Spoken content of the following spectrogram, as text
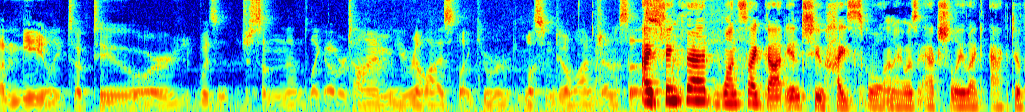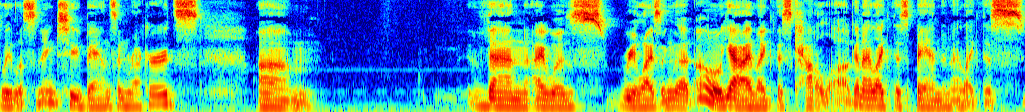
immediately took to, or was it just something that, like, over time you realized, like, you were listening to a lot of Genesis? I think or- that once I got into high school and I was actually like actively listening to bands and records, um, then I was realizing that, oh, yeah, I like this catalog and I like this band and I like this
